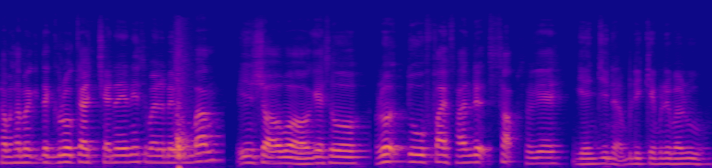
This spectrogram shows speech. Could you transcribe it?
Sama-sama kita growkan channel ni Supaya lebih kembang InsyaAllah okay So road to 500 subs okay Genji nak beli kamera baru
